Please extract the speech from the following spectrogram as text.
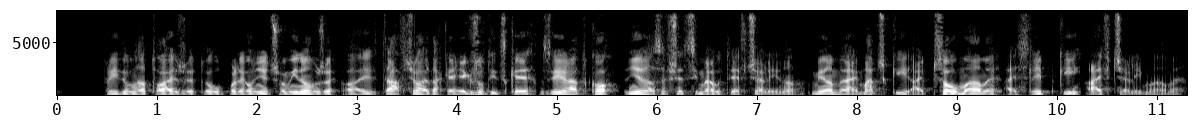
prídu na to aj, že to je úplne o niečom inom, že aj tá včela je také exotické zvieratko. Nie zase všetci majú tie včely. No. My máme aj mačky, aj psov máme, aj slipky, aj včely máme.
